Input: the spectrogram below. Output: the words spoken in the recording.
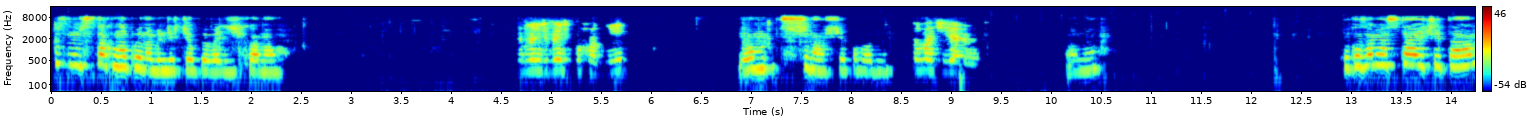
Poza tym Stachu na pewno będzie chciał prowadzić kanał. Będzie pięć pochodni, Ja mam 13 pochodni. to chodź idziemy. Dobra. Tylko zamiast tarczy tam,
